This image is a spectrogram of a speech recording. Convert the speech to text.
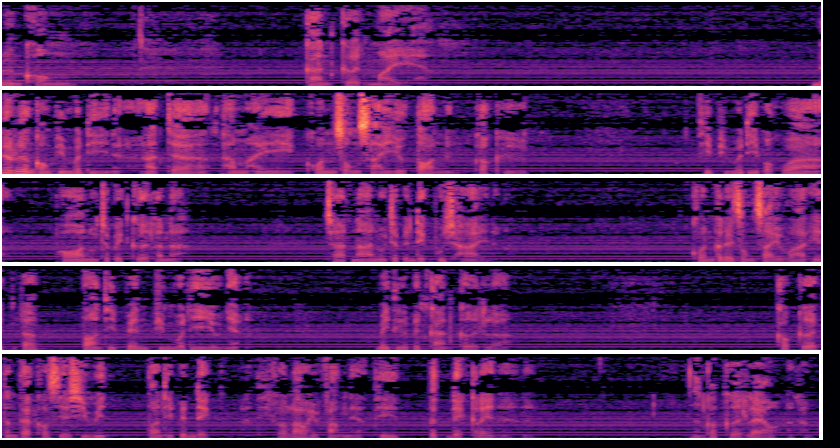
เรื่องของการเกิดใหม่ ในเรื่องของพิมพ์วดีเนี่ยอาจจะทำให้คนสงสัยอยู่ตอนหนึ่งก็คือ ที่พิมพ์วดีบอกว่า พ่อหนูจะไปเกิดแล้วนะ ชาติหน้าหนูจะเป็นเด็กผู้ชายนะคนก็ได้สงสัยว่าเอ๊ะแล้วตอนที่เป็นพิมพ์วดีอยู่เนี่ย ไม่ถือเป็นการเกิดเหรอ เขาเกิดตั้งแต่เขาเสียชีวิตตอนที่เป็นเด็ก ที่เขาเล่าให้ฟังเนี่ย ที่ตึกเด็กอะไรนะนั่นก็เกิดแล้วนะครับ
